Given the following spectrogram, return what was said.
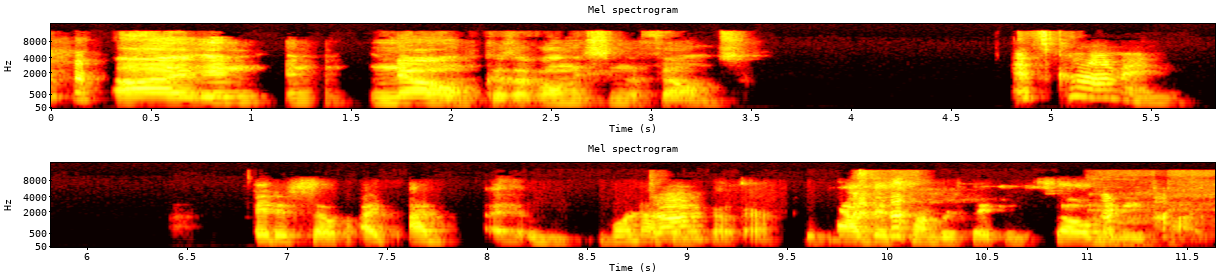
uh, in, in no, because I've only seen the films. It's common. It is so. I, I, I we're not going to go there. We've had this conversation so many times,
